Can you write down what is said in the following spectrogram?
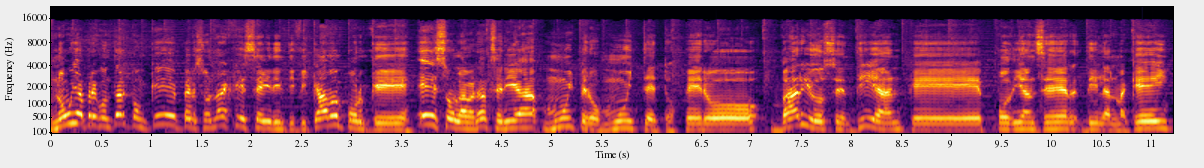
No voy a preguntar con qué personajes se identificaban porque eso la verdad sería muy pero muy teto. Pero varios sentían que podían ser Dylan McKay,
